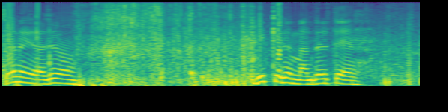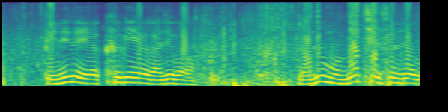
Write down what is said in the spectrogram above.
저는 요즘 미끼를 만들 때 비닐을 여- 크게 해가지고 요즘은 며칠 쓰려고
